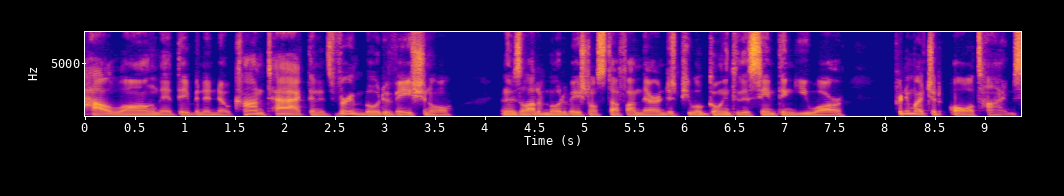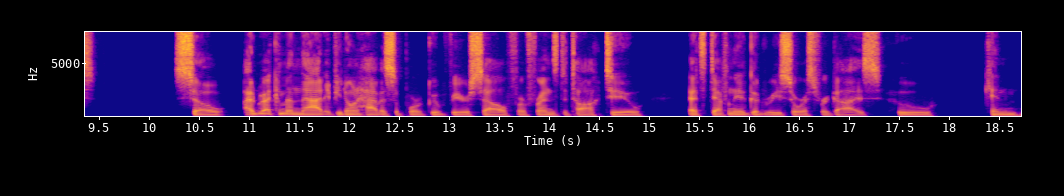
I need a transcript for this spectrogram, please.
how long that they've been in no contact. And it's very motivational. And there's a lot of motivational stuff on there and just people going through the same thing you are pretty much at all times. So I'd recommend that if you don't have a support group for yourself or friends to talk to. That's definitely a good resource for guys who can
